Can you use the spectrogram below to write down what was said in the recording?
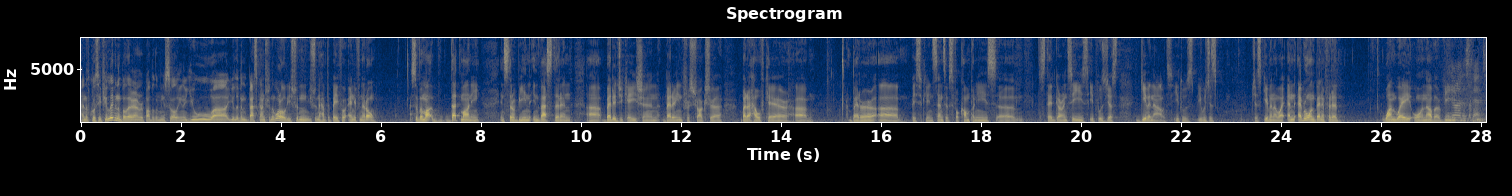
And of course, if you live in the Bolivarian Republic of Venezuela, you know you, uh, you live in the best country in the world. You shouldn't, you shouldn't have to pay for anything at all. So the, that money instead of being invested in uh, better education, better infrastructure, better healthcare, um, better uh, basically incentives for companies, uh, state guarantees. It was just given out. It was, it was just, just given away. And everyone benefited one way or another. The, I don't understand.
